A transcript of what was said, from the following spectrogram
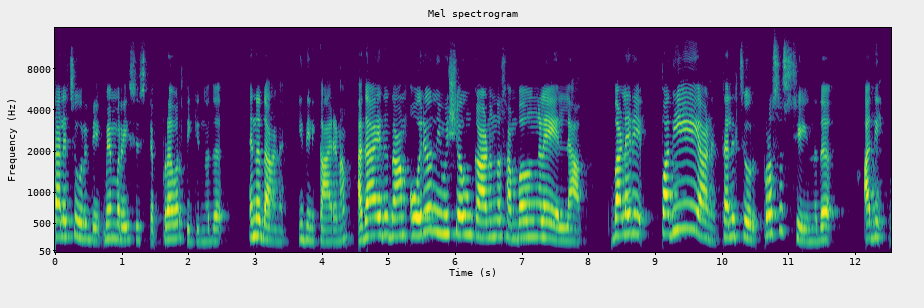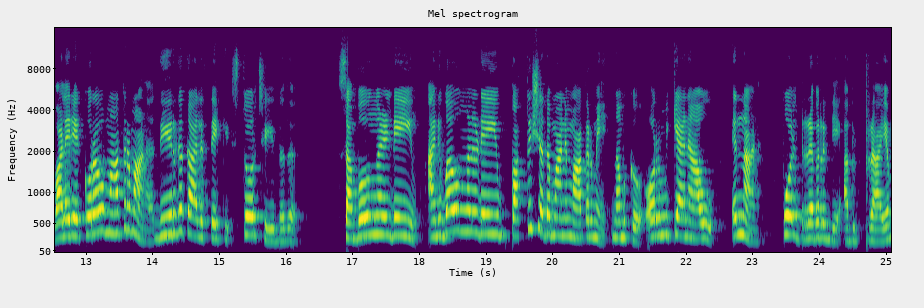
തലച്ചോറിന്റെ മെമ്മറി സിസ്റ്റം പ്രവർത്തിക്കുന്നത് എന്നതാണ് ഇതിന് കാരണം. അതായത് നാം ഓരോ നിമിഷവും കാണുന്ന സംഭവങ്ങളെയെല്ലാം വളരെ പതിയെയാണ് തലച്ചോറ് പ്രോസസ് ചെയ്യുന്നത്. അതിൽ വളരെ കുറവ് മാത്രമാണ് ദീർഘകാലത്തേക്ക് സ്റ്റോർ ചെയ്യുന്നത്. സംഭവങ്ങളുടെയും അനുഭവങ്ങളുടെയും പത്ത് ശതമാനം മാത്രമേ നമുക്ക് ഓർമ്മിക്കാനാവൂ എന്നാണ് പോൾ ഡ്രൈവറിന്റെ അഭിപ്രായം.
